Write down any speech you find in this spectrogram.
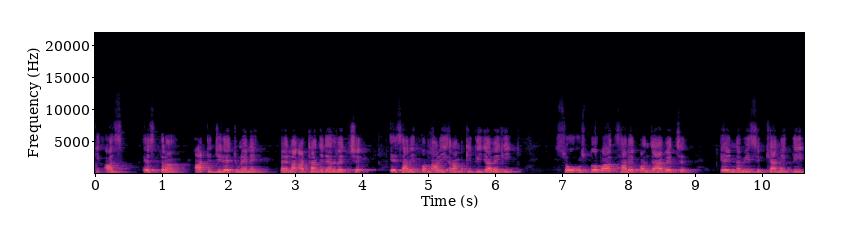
ਕਿ ਅਸ, ਇਸ ਤਰ੍ਹਾਂ 8 ਜ਼ਿਲ੍ਹੇ ਚੁਣੇ ਨੇ। ਪਹਿਲਾਂ 8 ਜ਼ਿਲ੍ਹਿਆਂ ਦੇ ਵਿੱਚ ਇਹ ਸਾਰੀ ਪ੍ਰਣਾਲੀ ਆਰੰਭ ਕੀਤੀ ਜਾਵੇਗੀ। ਸੋ ਉਸ ਤੋਂ ਬਾਅਦ ਸਾਰੇ ਪੰਜਾਬ ਵਿੱਚ ਇਹ ਨਵੀਂ ਸਿੱਖਿਆ ਨੀਤੀ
